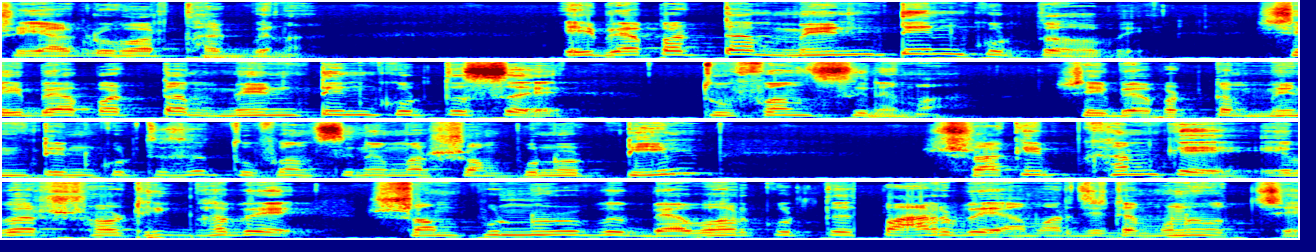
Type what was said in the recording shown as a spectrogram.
সেই আগ্রহ আর থাকবে না। এই ব্যাপারটা মেনটেন করতে হবে। সেই ব্যাপারটা মেনটেন করতেছে তুফান সিনেমা। সেই ব্যাপারটা মেনটেন করতেছে তুফান সিনেমার সম্পূর্ণ টিম শাকিব খানকে এবার সঠিকভাবে, সম্পূর্ণরূপে ব্যবহার করতে পারবে আমার যেটা মনে হচ্ছে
